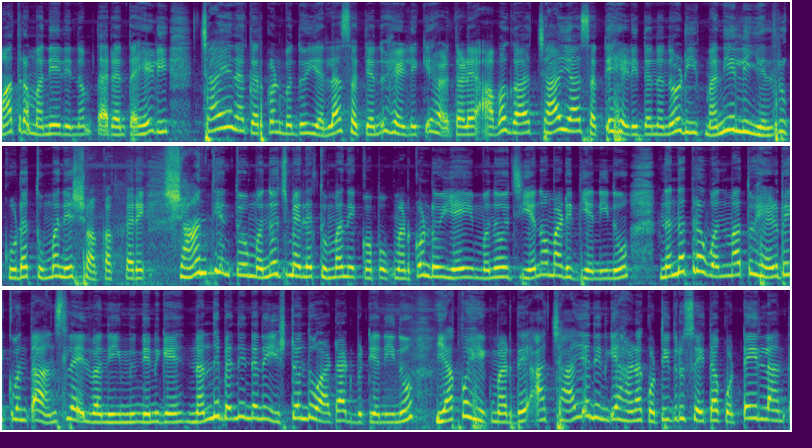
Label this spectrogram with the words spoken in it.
ಮಾತ್ರ ಮನೆಯಲ್ಲಿ ನಂಬ್ತಾರೆ ಅಂತ ಹೇಳಿ ಛಾಯನ ಕರ್ಕೊಂಡು ಬಂದು ಎಲ್ಲ ಸತ್ಯನೂ ಹೇಳಲಿಕ್ಕೆ ಹೇಳ್ತಾಳೆ. ಆವಾಗ ಛಾಯಾ ಸತ್ಯ ಹೇಳಿದ್ದನ್ನು ನೋಡಿ ಮನೆಯಲ್ಲಿ ಎಲ್ಲರೂ ಕೂಡ ತುಂಬಾ ಶಾಕ್ ಆಗ್ತಾರೆ. ಶಾಂತಿ ಅಂತೂ ಮನೋಜ್ ಮೇಲೆ ತುಂಬಾ ಕೋಪ ಮಾಡಿಕೊಂಡು, ಏಯ್ ಮನೋಜ್, ಏನೋ ಮಾಡಿದ್ಯಾ ನೀನು? ನನ್ನ ಹತ್ರ ಒಂದು ಮಾತು ಹೇಳಬೇಕು ಅಂತ ಅನಿಸ್ಲೇ ಇಲ್ವಾ ನೀನು ನಿನಗೆ? ನನ್ನ ಬೆನ್ನಿಂದನೇ ಇಷ್ಟೊಂದು ಆಟ ಆಡ್ಬಿಟ್ಯಾ ನೀನು? ಯಾಕೋ ಹೀಗೆ ಮಾಡಿದೆ? ಆ ಛಾಯೆ ನಿನಗೆ ಹಣ ಕೊಟ್ಟಿದ್ರು ಸಹಿತ ಕೊಟ್ಟೇ ಇಲ್ಲ ಅಂತ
